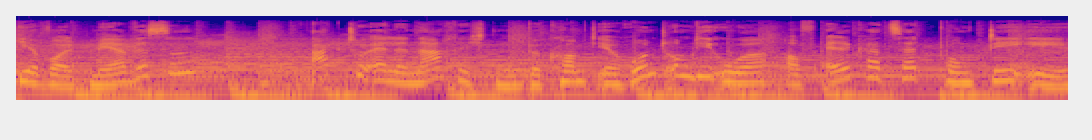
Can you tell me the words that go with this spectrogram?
Ihr wollt mehr wissen? Aktuelle Nachrichten bekommt ihr rund um die Uhr auf lkz.de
